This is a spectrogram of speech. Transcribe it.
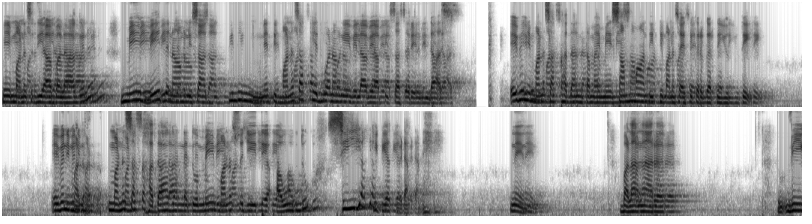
මේ මනස දිහා බලාගෙන මේ වේදනාව නිසා දුක් විඳින්නේ නැති මනසක් හැදුවා නම් ඒ වෙලාවේ අපි සසරෙන් නිදහස්. එවැනි මනසක් හදන්න තමයි මේ සම්මා දිට්ඨි මනස ඇති කරගත යුත්තේ එවැනි මනසක් හදාගන්න නැතුව මේ මනුස්ස ජීවිතය අවුරුදු 100ක් හිටියත් වැඩක් නැහැ. නේද? බලන්න අර වී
